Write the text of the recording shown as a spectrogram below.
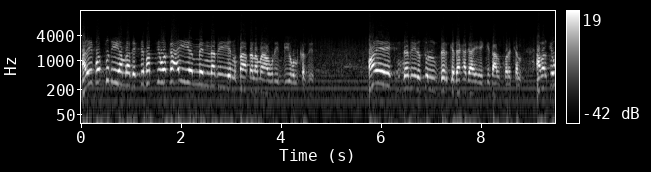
আর এই পদ্ধতি আমরা দেখতে পাচ্ছি অনেক নবী রসুলদেরকে দেখা যায় এই কিতাল করেছেন। আবার কেউ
